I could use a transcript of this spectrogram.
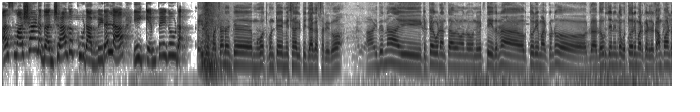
ಆ ಸ್ಮಶಾನದ ಜಾಗ ಕೂಡ ಬಿಡಲ್ಲ ಈ ಕೆಂಪೇಗೌಡ. ಇದು ಮಚಾಣಕ್ಕೆ ಮೂವತ್ತು ಗುಂಟೆ ಮೀಸಲಾಗಿಟ್ಟ ಜಾಗ ಸರ್ ಇದು. ಆ, ಇದನ್ನ ಈ ಕೆಂಪೇಗೌಡ ಅಂತ ಒಂದು ಒಂದು ವ್ಯಕ್ತಿ ಇದನ್ನ ಒತ್ತುವರಿ ಮಾಡಿಕೊಂಡು ದೌರ್ಜನ್ಯದಿಂದ ಒತ್ತುವರಿ ಮಾಡ್ಕೊಂಡಿದ್ದಾರೆ. ಕಾಂಪೌಂಡ್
